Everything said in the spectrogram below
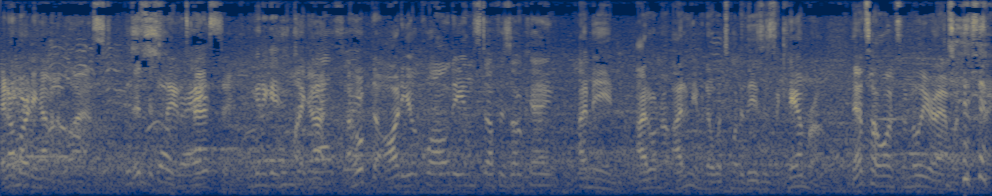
and I'm already having a blast. This, is, is so great. fantastic. You're gonna get oh my god! out soon? I hope the audio quality and stuff is okay. I mean, I don't know. I didn't even know which one of these is the camera. That's how unfamiliar I am with this thing.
